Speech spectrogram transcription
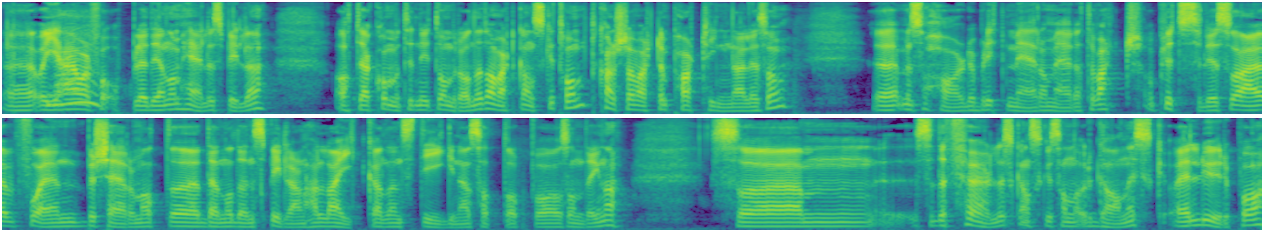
Uh, og jeg har i hvert fall opplevd gjennom hele spillet at jeg har kommet til et nytt område. Det har vært ganske tomt. Kanskje det har vært et par ting der, liksom. Eh, Men så har det blitt mer og mer etter hvert. Og plutselig så er, får jeg en beskjed om at eh, den og den spilleren har lika den stigen jeg har satt opp, og sånne ting. da så, mm, så det føles ganske sånn organisk. Og jeg lurer på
